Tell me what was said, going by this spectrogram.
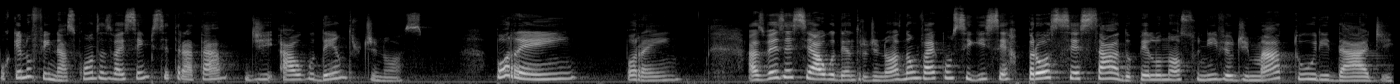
porque no fim das contas vai sempre se tratar de algo dentro de nós. Porém, porém, às vezes esse algo dentro de nós não vai conseguir ser processado pelo nosso nível de maturidade,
